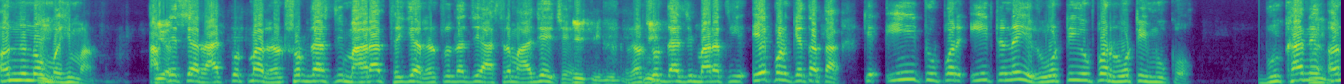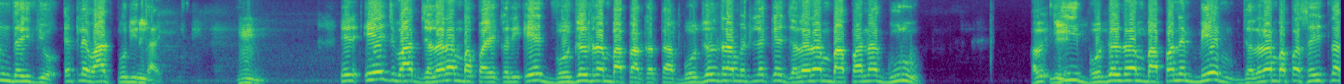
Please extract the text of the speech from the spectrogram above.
અન્નનો હમ. મહિમા. આપણે ત્યાં રાજકોટમાં રણછોડદાસજી મહારાજ થઈ ગયા. રણછોડદાસજી આશ્રમ આજે છે. રણછોડદાસજી મહારાજ એ પણ કહેતા હતા કે ઈંટ ઉપર ઈંટ નહીં રોટી ઉપર રોટી મૂકો. ભૂખાને. અન્ન દઈ દ્યો એટલે વાત પૂરી થાય. એ એ જ વાત જલારામ બાપાએ કરી. એ જ ભોજલરામ બાપા કરતા. ભોજલરામ એટલે કે જલારામ બાપાના ગુરુ. હવે એ ભોજનરામ બાપાને બે જલારામ બાપા સહિતના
